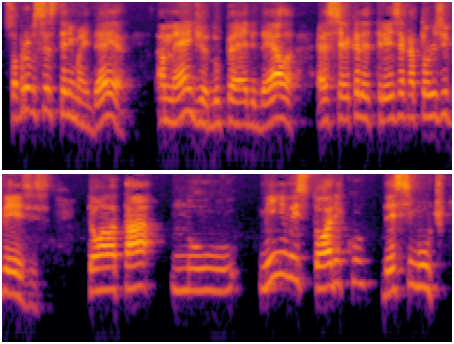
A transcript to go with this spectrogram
Só para vocês terem uma ideia, a média do PL dela é cerca de 13 a 14 vezes. Então ela está no mínimo histórico desse múltiplo.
